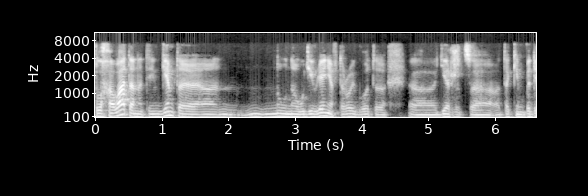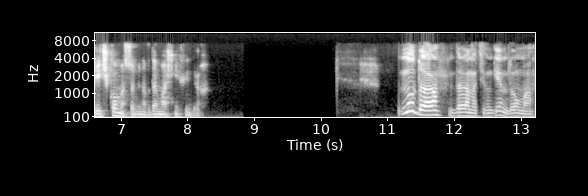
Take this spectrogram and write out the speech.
плоховато, на Тенгем-то, э, ну, на удивление, второй год э, держится таким бодрячком, особенно в домашних играх. Ну да, да, Ноттингем дома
